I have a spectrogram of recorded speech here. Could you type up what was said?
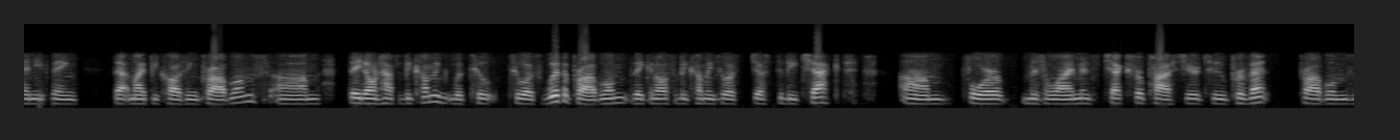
anything that might be causing problems. Um, they don't have to be coming with, to, to us with a problem. They can also be coming to us just to be checked um, for misalignments, checked for posture to prevent problems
